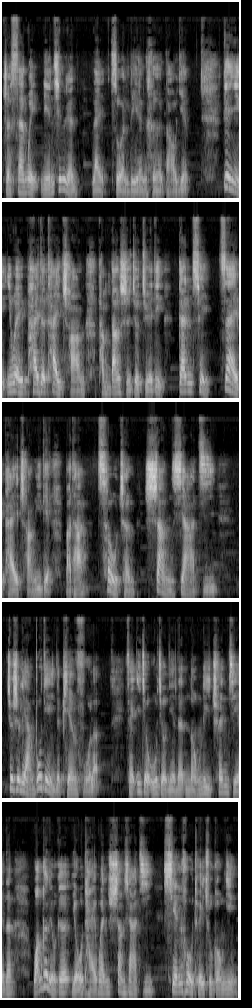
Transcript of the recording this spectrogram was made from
这三位年轻人来做联合导演。电影因为拍得太长，他们当时就决定干脆再排长一点，把它凑成上下集，就是两部电影的篇幅了。在一九五九年的农历春节呢，《王哥柳哥游台湾》上下集先后推出公映，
